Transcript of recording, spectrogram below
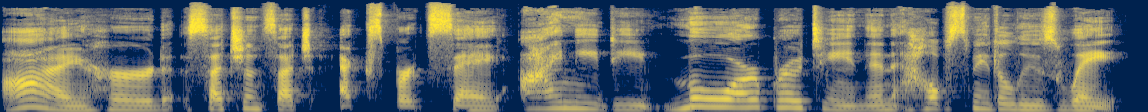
I heard such and such experts say, I need to eat more protein and it helps me to lose weight.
